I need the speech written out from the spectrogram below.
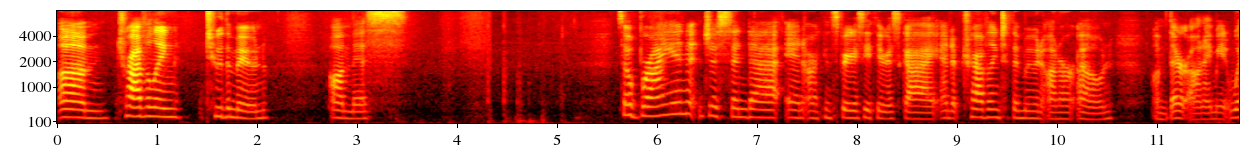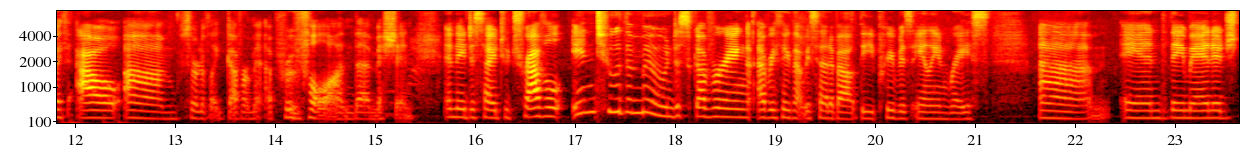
um, traveling to the moon on this. So Brian, Jacinda, and our conspiracy theorist guy end up traveling to the moon on our own, on their own. I mean, without um, sort of like government approval on the mission, and they decide to travel into the moon, discovering everything that we said about the previous alien race. Um, and they manage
